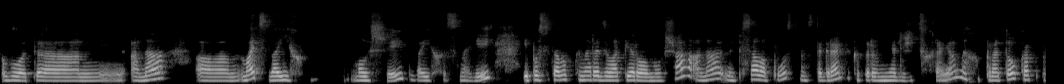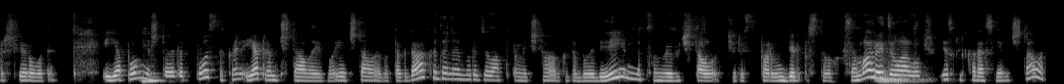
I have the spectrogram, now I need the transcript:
вот, она мать двоих малышей, двоих сыновей. И после того, как она родила первого малыша, она написала пост в Инстаграме, который у меня лежит сохраненных, про то, как прошли роды. И я помню, mm-hmm. что этот пост, я прям читала его. Я читала его тогда, когда она его родила, потом я читала, когда была беременна, потом я его читала через пару недель после того, как сама родила. Mm-hmm. В общем, несколько раз я его читала.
